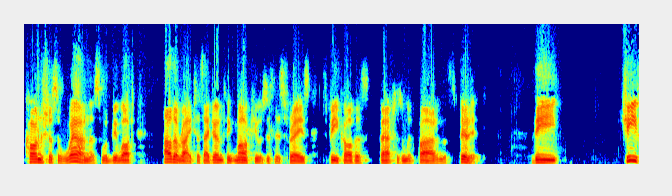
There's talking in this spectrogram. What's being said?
conscious awareness would be what other writers, I don't think Mark uses this phrase, speak of as baptism with fire and the Spirit. The chief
